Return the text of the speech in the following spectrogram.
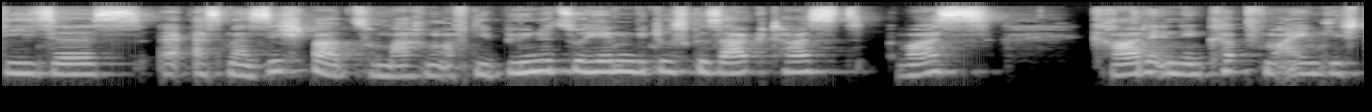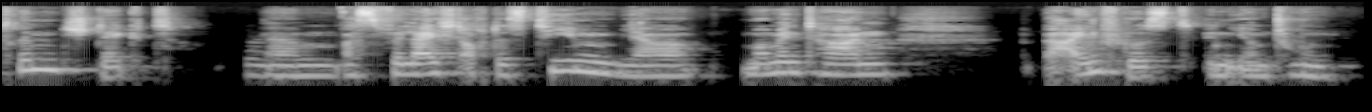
dieses äh, erstmal sichtbar zu machen, auf die Bühne zu heben, wie du es gesagt hast, was gerade in den Köpfen eigentlich drin steckt, mhm. ähm, was vielleicht auch das Team ja momentan beeinflusst in ihrem Tun.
